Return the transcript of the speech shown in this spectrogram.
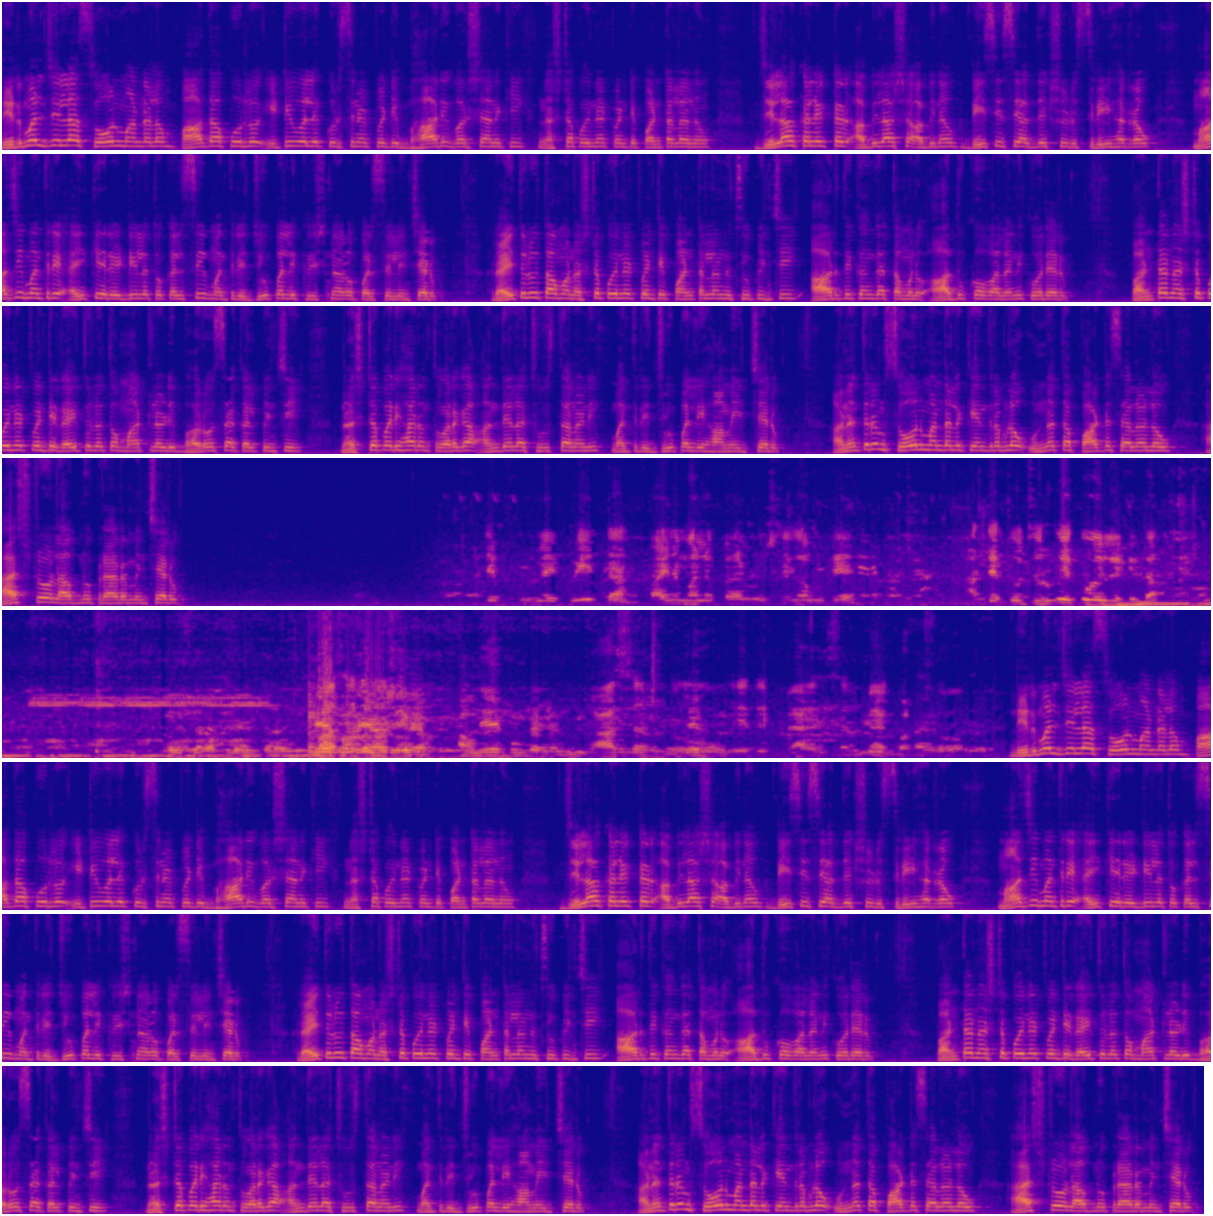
నిర్మల్ జిల్లా సోన్ మండలం మాదాపూర్లో ఇటీవలే కురిసినటువంటి భారీ వర్షానికి నష్టపోయినటువంటి పంటలను జిల్లా కలెక్టర్ అభిలాష అభినవ్ డీసీసీ అధ్యక్షుడు శ్రీహర్రావు మాజీ మంత్రి ఐకే రెడ్డిలతో కలిసి మంత్రి జూపల్లి కృష్ణారావు పరిశీలించారు. రైతులు తాము నష్టపోయినటువంటి పంటలను చూపించి ఆర్థికంగా తమను ఆదుకోవాలని కోరారు. పంట నష్టపోయినటువంటి రైతులతో మాట్లాడి భరోసా కల్పించి నష్టపరిహారం త్వరగా అందేలా చూస్తానని మంత్రి జూపల్లి హామీ ఇచ్చారు. అనంతరం సోన్ మండల కేంద్రంలో ఉన్నత పాఠశాలలో ఆస్ట్రో ల్యాబ్ను ప్రారంభించారు. ఫుల్ అయిపోయి దాని పైన మళ్ళీ పిల్లలు వచ్చినాయి కాబట్టి అంత ఎక్కువ చురుకు ఎక్కువ వెళ్ళి కింద. నిర్మల్ జిల్లా సోన్ మండలం మాదాపూర్లో ఇటీవలే కురిసినటువంటి భారీ వర్షానికి నష్టపోయినటువంటి పంటలను జిల్లా కలెక్టర్ అభిలాష అభినవ్ డీసీసీ అధ్యక్షుడు శ్రీహర్రావు మాజీ మంత్రి ఐకే రెడ్డిలతో కలిసి మంత్రి జూపల్లి కృష్ణారావు పరిశీలించారు. రైతులు తాము నష్టపోయినటువంటి పంటలను చూపించి ఆర్థికంగా తమను ఆదుకోవాలని కోరారు. పంట నష్టపోయినటువంటి రైతులతో మాట్లాడి భరోసా కల్పించి నష్టపరిహారం త్వరగా అందేలా చూస్తానని మంత్రి జూపల్లి హామీ ఇచ్చారు. అనంతరం సోన్ మండల కేంద్రంలో ఉన్నత పాఠశాలలో ఆస్ట్రో ల్యాబ్ను ప్రారంభించారు.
